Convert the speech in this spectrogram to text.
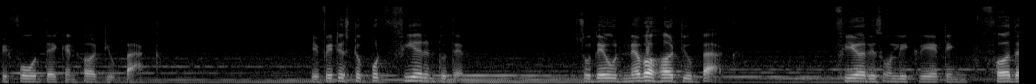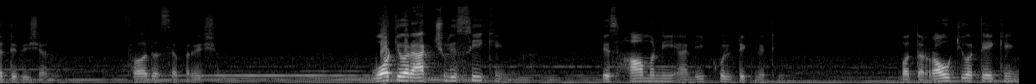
before they can hurt you back. If it is to put fear into them so they would never hurt you back, fear is only creating further division, further separation. What you are actually seeking is harmony and equal dignity, but the route you are taking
